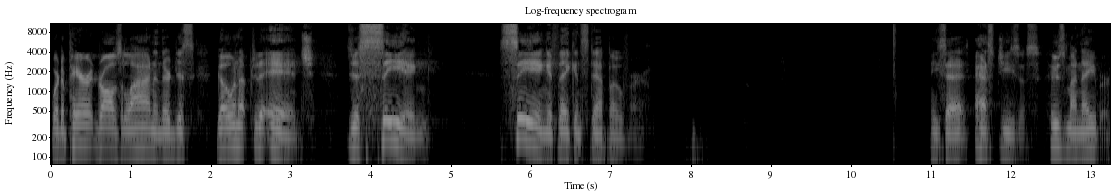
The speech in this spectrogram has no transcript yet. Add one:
where the parent draws a line and they're just going up to the edge, just seeing, seeing if they can step over. He said, asked Jesus, Who's my neighbor?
